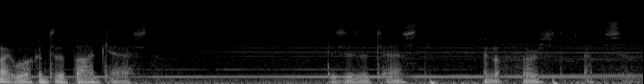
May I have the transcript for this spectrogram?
right, welcome to the podcast. This is a test and the first episode.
